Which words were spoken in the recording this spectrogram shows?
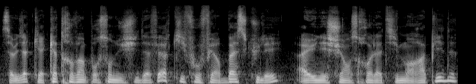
Ça veut dire qu'il y a 80% du chiffre d'affaires qu'il faut faire basculer à une échéance relativement rapide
